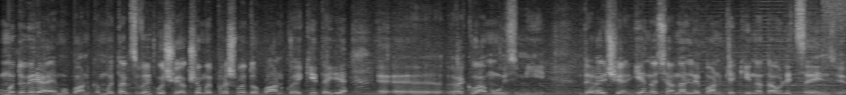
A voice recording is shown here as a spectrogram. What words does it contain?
Ми довіряємо банкам. Ми так звикли, що якщо ми прийшли до банку, який дає е, е, рекламу у ЗМІ, до речі, є національний банк, який надав ліцензію.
